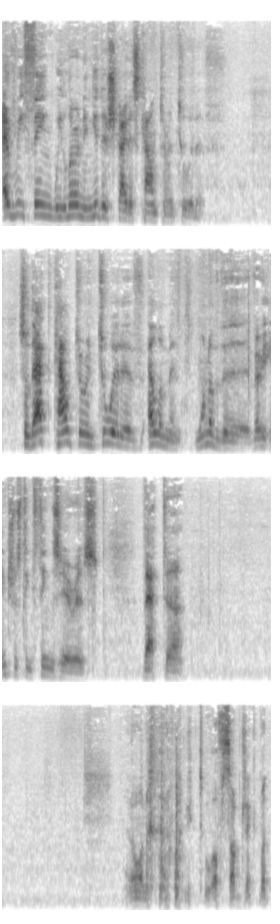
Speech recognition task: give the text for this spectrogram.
Everything we learn in Yiddishkeit is counterintuitive. So that counterintuitive element, one of the very interesting things here is that uh, I don't want to I don't want to get too off subject, but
